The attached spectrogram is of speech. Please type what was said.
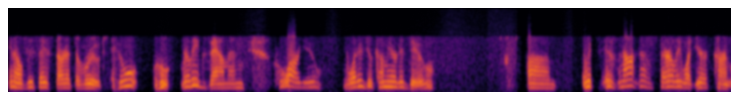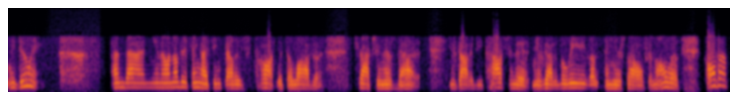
you know, if we say start at the root, who who really examine who are you, what did you come here to do, um, which is not necessarily what you're currently doing. And then, you know, another thing I think that is taught with the law of is that you've got to be passionate and you've got to believe in yourself and all that. All that's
